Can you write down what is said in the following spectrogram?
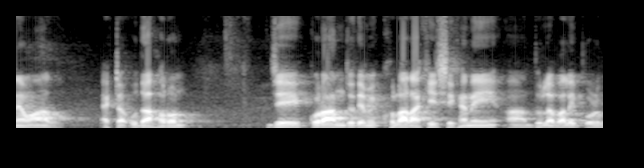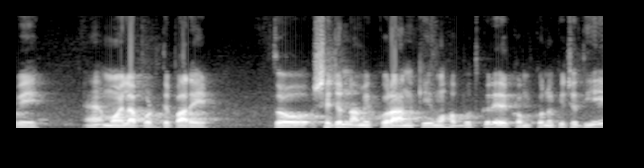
নেওয়ার একটা উদাহরণ যে, কোরআন যদি আমি খোলা রাখি, সেখানে ধুলাবালি পড়বে হ্যাঁ ময়লা পড়তে পারে। তো সেজন্য আমি কোরআনকে মহব্বত করে এরকম কোনো কিছু দিয়ে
